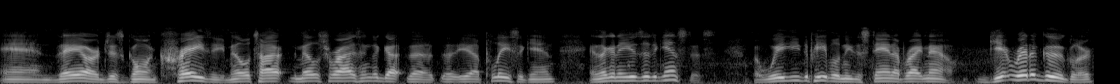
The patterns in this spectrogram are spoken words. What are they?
And they are just going crazy, militar militarizing the the, the uh, police again, and they're going to use it against us. But we, the people, need to stand up right now. Get rid of Googler,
